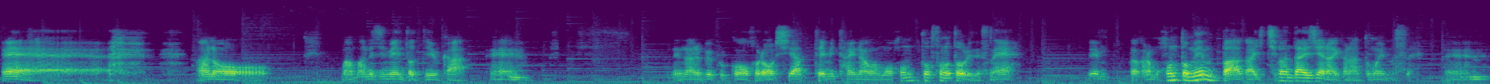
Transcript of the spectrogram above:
えー、あの、まあ、マネジメントっていうか、えー、うんでなるべくこうフォローし合ってみたいなのはもう本当その通りですね。でだからもう本当メンバーが一番大事じゃないかなと思いますね。うん、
